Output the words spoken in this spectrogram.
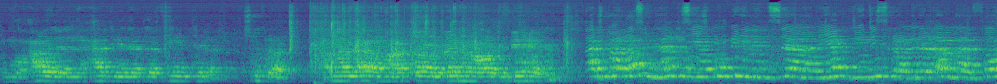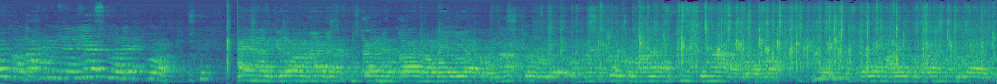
في محاولة للحد من التدخين تبع شكرا. أما الآن مع الطالب من عاطفينك أجمع رسم هندسي يقوم به الإنسان أن يبني جسرا من الأمل فوق بحر من اليأس والإحباط. أيها الكرام؟ هذا ختام لقاءنا وإياكم. نشكر ونشكركم على حسن استماعكم والسلام عليكم ورحمة الله.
